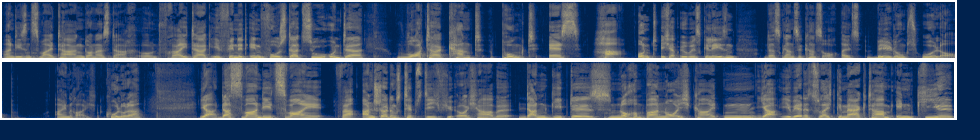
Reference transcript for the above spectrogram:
an diesen zwei Tagen, Donnerstag und Freitag. Ihr findet Infos dazu unter waterkant.sh. Und ich habe übrigens gelesen, das Ganze kannst du auch als Bildungsurlaub einreichen. Cool, oder? Ja, das waren die zwei Veranstaltungstipps, die ich für euch habe. Dann gibt es noch ein paar Neuigkeiten. Ja, ihr werdet es vielleicht gemerkt haben, in Kiel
